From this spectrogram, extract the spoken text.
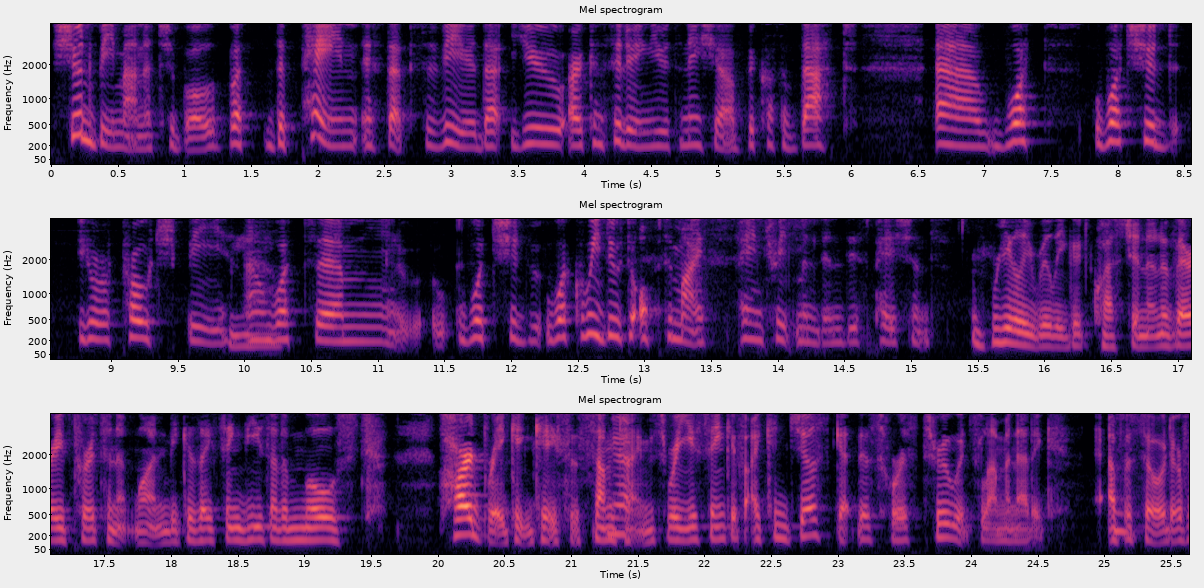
should be manageable, but the pain is that severe that you are considering euthanasia because of that? Uh, what what should your approach be, Yeah. and what um, what should what can we do to optimize pain treatment in these patients? Really, really good question and a very pertinent one because I think these are the most heartbreaking cases sometimes where you think if I can just get this horse through its laminitic episode or if,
